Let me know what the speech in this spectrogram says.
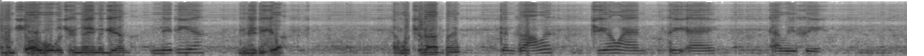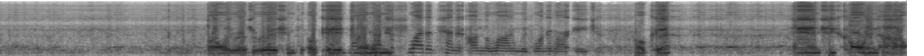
I'm sorry, what was your name again? Nydia Nydia. And what's your last name? Gonzalez, G-O-N-Z-A-L-E-Z. Raleigh reservations. Okay, now I've got when the you... flight attendant on the line with one of our agents Okay. And she's calling how?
